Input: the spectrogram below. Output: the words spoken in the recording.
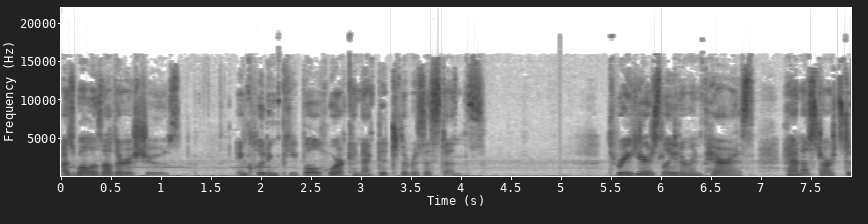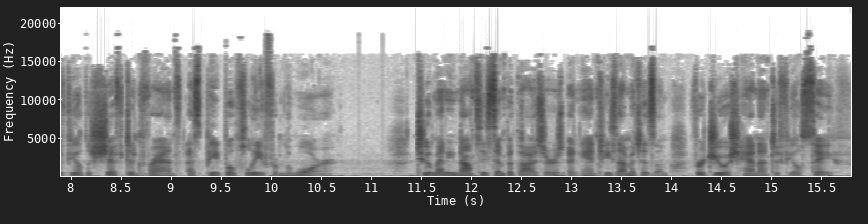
as well as other issues, including people who are connected to the resistance. Three years later in Paris, Hannah starts to feel the shift in France as people flee from the war. Too many Nazi sympathizers and anti Semitism for Jewish Hannah to feel safe.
